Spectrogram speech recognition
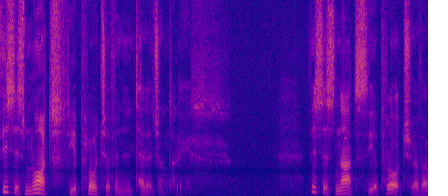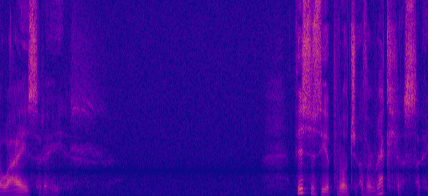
This is not the approach of an intelligent race. This is not the approach of a wise race. This is the approach of a reckless race,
